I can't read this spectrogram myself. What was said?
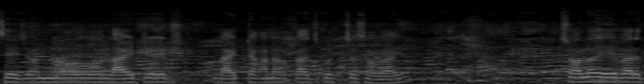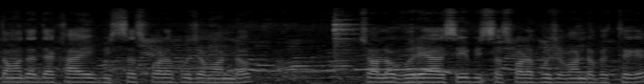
সেই জন্য লাইটের, লাইট টাকানোর কাজ করছে সবাই। চলো এবারে তোমাদের দেখাই বিশ্বাসপাড়া পুজো মণ্ডপ। চলো ঘুরে আসি বিশ্বাসপাড়া পুজো মণ্ডপের থেকে।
